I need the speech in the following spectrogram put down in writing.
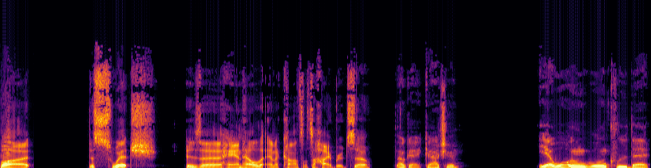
but the Switch is a handheld and a console. It's a hybrid. So, Okay, gotcha. Yeah, we'll we'll include that.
